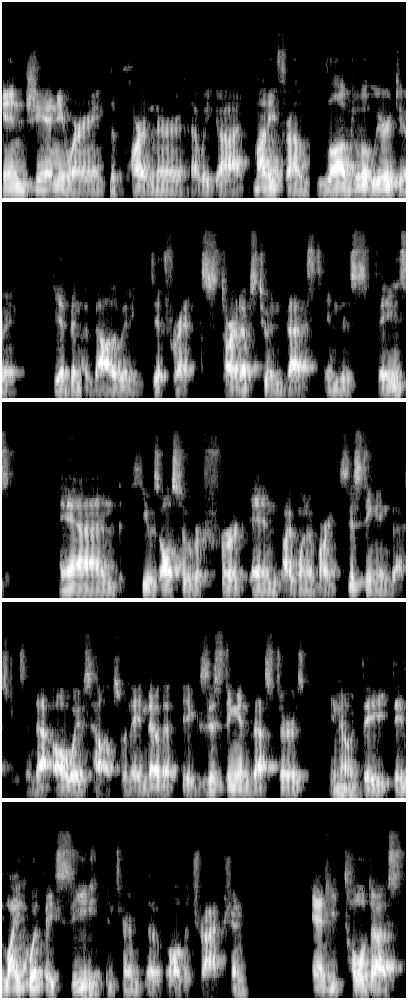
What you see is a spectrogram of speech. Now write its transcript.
in January, the partner that we got money from loved what we were doing. He had been evaluating different startups to invest in this space. And he was also referred in by one of our existing investors. And that always helps when they know that the existing investors, you know, mm-hmm. they, they like what they see in terms of all the traction. And he told us,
